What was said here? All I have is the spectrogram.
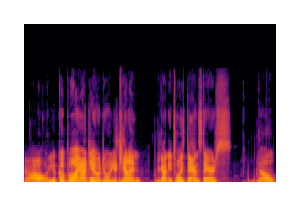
Oh, you good boy, aren't you? Doing your chilling. You got any toys downstairs? No.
